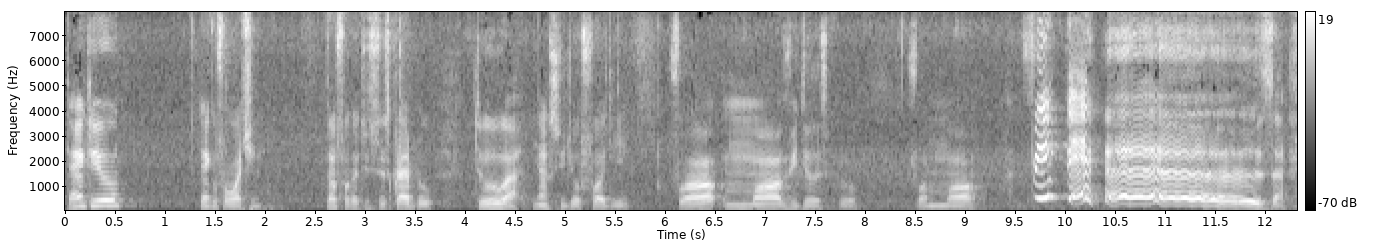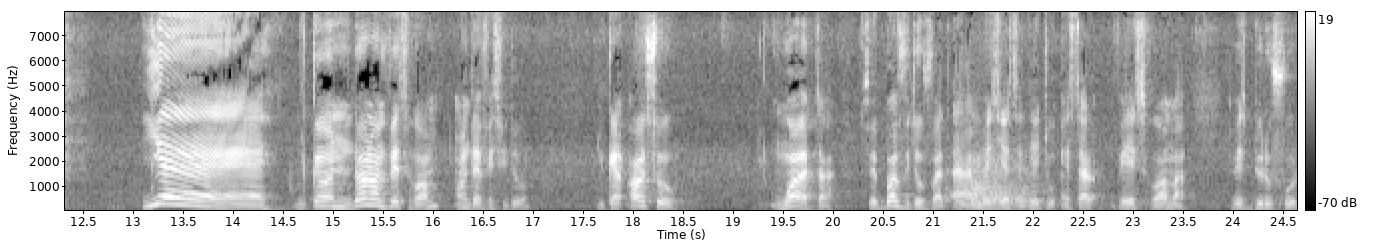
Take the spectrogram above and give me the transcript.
Thank you. Thank you for watching. Don't forget to subscribe bro. To our next Studio 4D for more videos bro. For more videos. Yeah. You can download this ROM under this video. You can also watch the both videos that I made yesterday to install this ROM this beautiful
